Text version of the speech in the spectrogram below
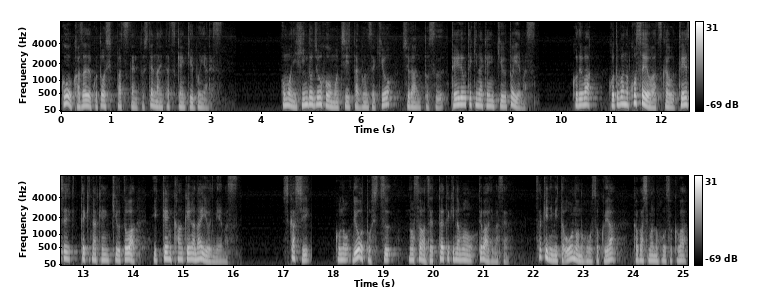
語を数えることを出発点として成り立つ研究分野です。主に頻度情報を用いた分析を主眼とする定量的な研究といえます。これは言葉の個性を扱う定性的な研究とは一見関係がないように見えます。しかしこの量と質の差は絶対的なものではありません。先に見た大野の法則や樺島の法則は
